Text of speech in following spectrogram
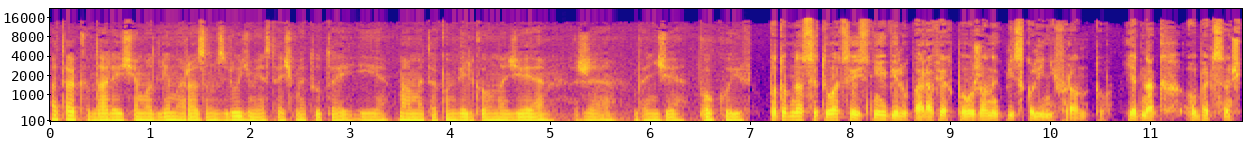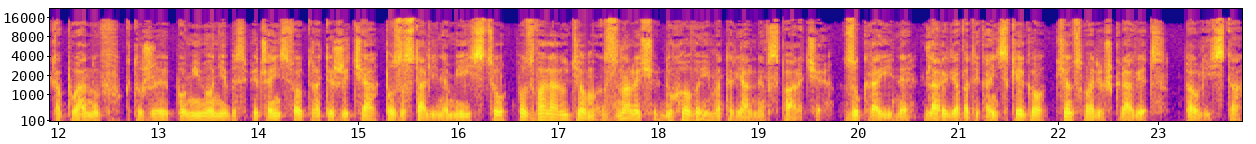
A tak dalej się modlimy razem z ludźmi, jesteśmy tu tutaj i mamy taką wielką nadzieję, że będzie pokój. Podobna sytuacja istnieje w wielu parafiach położonych blisko linii frontu. Jednak obecność kapłanów, którzy pomimo niebezpieczeństwa utraty życia pozostali na miejscu, pozwala ludziom znaleźć duchowe i materialne wsparcie. Z Ukrainy dla Radia Watykańskiego ksiądz Mariusz Krawiec, Paulista.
